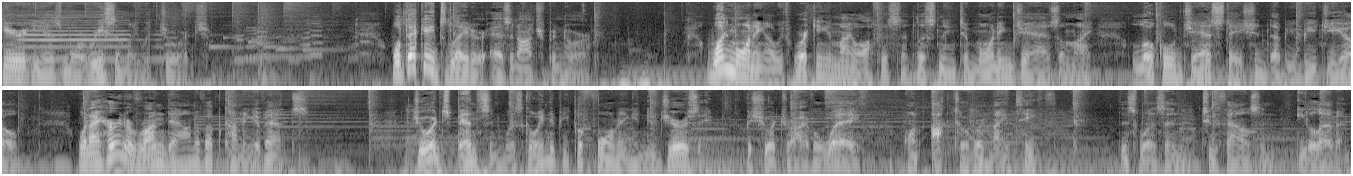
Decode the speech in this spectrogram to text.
here he is more recently with George. Well, decades later, as an entrepreneur, one morning I was working in my office and listening to morning jazz on my local jazz station, WBGO, when I heard a rundown of upcoming events. George Benson was going to be performing in New Jersey, a short drive away, on October 19th. This was in 2011.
